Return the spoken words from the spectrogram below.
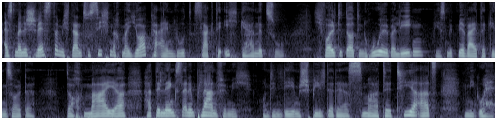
Als meine Schwester mich dann zu sich nach Mallorca einlud, sagte ich gerne zu. Ich wollte dort in Ruhe überlegen, wie es mit mir weitergehen sollte. Doch Maya hatte längst einen Plan für mich und in dem spielte der smarte Tierarzt Miguel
